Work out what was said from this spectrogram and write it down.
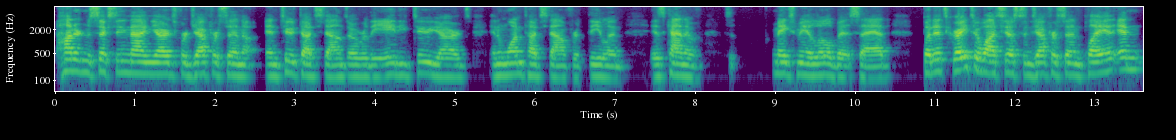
169 yards for Jefferson and two touchdowns over the 82 yards and one touchdown for Thielen is kind of makes me a little bit sad. But it's great to watch Justin Jefferson play, and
